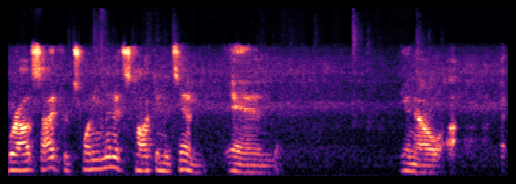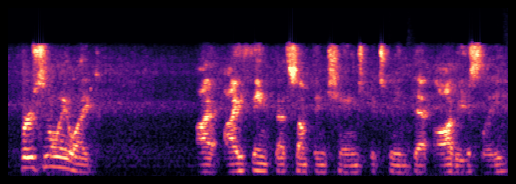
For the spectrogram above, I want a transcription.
we're outside for 20 minutes talking to tim and you know uh, personally like i i think that something changed between that obviously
